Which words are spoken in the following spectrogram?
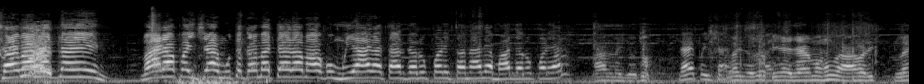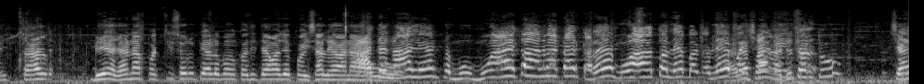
સવાલ જ નહીં. મારા પૈસા હું તો ગમે ત્યારે માગું. હું યાર તાર જરૂર પડી તને આલે માર જરૂર પડી હાલ હાલ લઈ જજો. લાય પૈસા. લઈ જજો. બે હજારમાં હું આ લઈ ચાલ બે હજાર ના પચીસો રૂપિયા લો કદી તેમાં જો પૈસા લેવાના આ તો ના લે હું હું આયો તો હાલવા તાર ઘરે હું આવ્યો તો લે લે પૈસા હજુ તો- તું. ચાર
